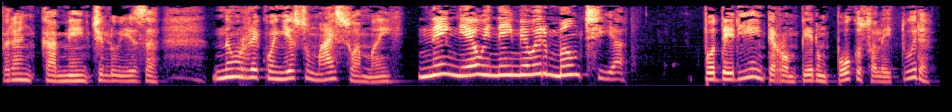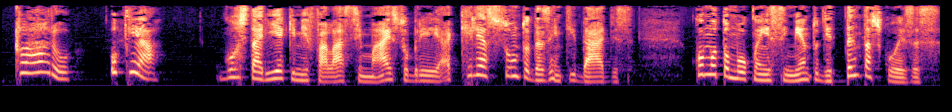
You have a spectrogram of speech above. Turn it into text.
Francamente, Luísa, não reconheço mais sua mãe. Nem eu e nem meu irmão, tia. Poderia interromper um pouco sua leitura? Claro. O que há? Gostaria que me falasse mais sobre aquele assunto das entidades. Como tomou conhecimento de tantas coisas?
